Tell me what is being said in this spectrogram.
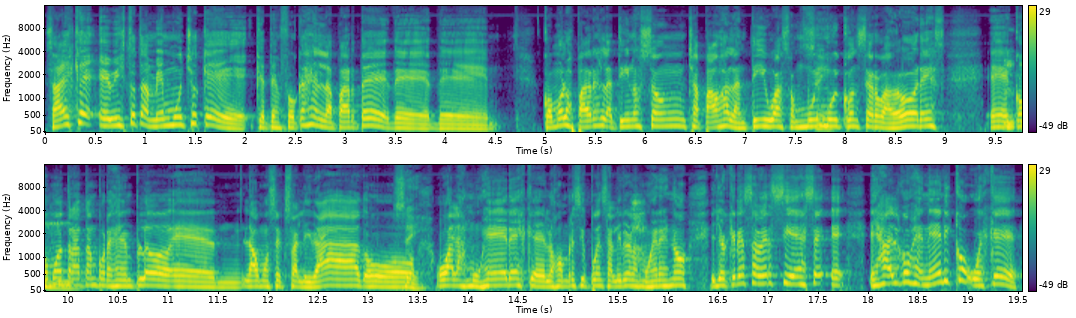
¿Sabes que He visto también mucho que, que te enfocas en la parte de, de cómo los padres latinos son chapados a la antigua, son muy, Sí. muy conservadores. Eh, cómo tratan, por ejemplo, eh, la homosexualidad o, Sí. o a las mujeres, que los hombres sí pueden salir y las mujeres no. Y yo quería saber si ese eh, es algo genérico o es que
